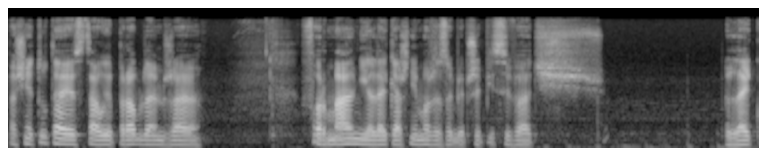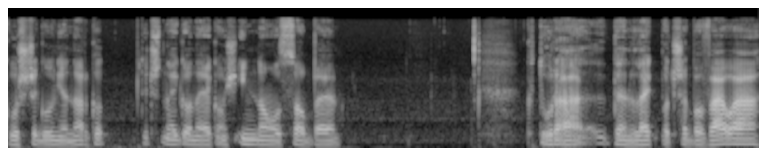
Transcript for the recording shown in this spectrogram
Właśnie tutaj jest cały problem, że formalnie lekarz nie może sobie przepisywać leku, szczególnie narkotycznego, na jakąś inną osobę, która ten lek potrzebowała.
